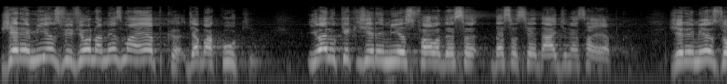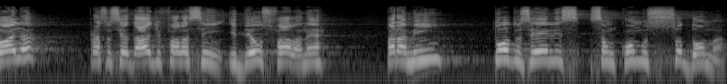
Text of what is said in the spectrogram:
Jeremias viveu na mesma época de Abacuque. E olha o que, que Jeremias fala dessa, da sociedade nessa época. Jeremias olha para a sociedade e fala assim, e Deus fala, né? Para mim, todos eles são como Sodoma.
